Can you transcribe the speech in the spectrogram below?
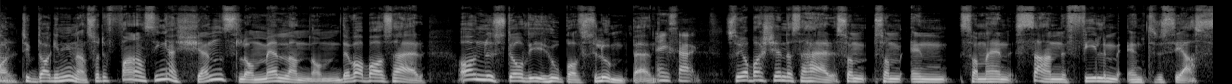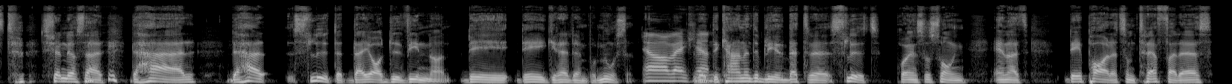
par, typ dagen innan. Så det fanns inga känslor mellan dem. Det var bara så här, ja nu står vi ihop av slumpen. Exakt. Så jag bara kände så här, som, som, en, som en sann filmentusiast, kände jag så här, det här, det här slutet där jag och du vinner, det, det är grädden på moset. Ja, Det, verkligen. det kan inte bli ett bättre slut på en säsong än att det paret som träffades,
